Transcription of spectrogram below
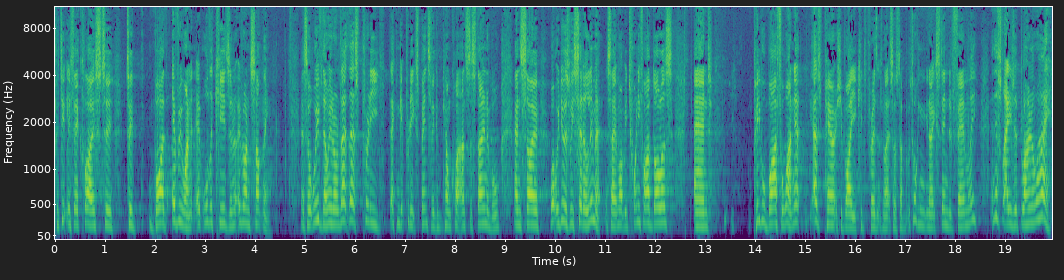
particularly if they're close, to, to buy everyone, all the kids and everyone something. And so what we've done, we that, that's pretty, that can get pretty expensive and can become quite unsustainable. And so what we do is we set a limit and say it might be $25 and people buy for one. Now, as parents, you buy your kids presents and all that sort of stuff, but we're talking, you know, extended family. And this lady's just blown away.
